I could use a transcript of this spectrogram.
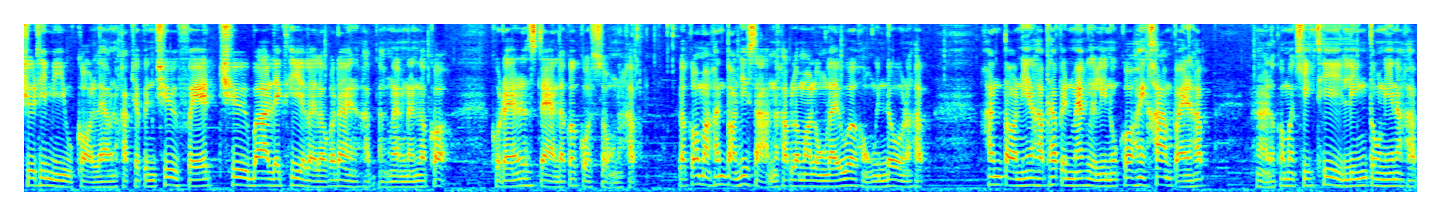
ชื่อที่มีอยู่ก่อนแล้วนะครับ จะเป็นชื่อเฟซชื่อบ้านเลขที่อะไรเราก็ได้นะครับ หลังจากนั้นเราก็กด understand แล้วก็กดส่งนะครับ แล้วก็มาขั้นตอนที่ 3 นะครับ เรามาลง driver ของ Windows นะครับ ขั้นตอนนี้นะครับ ถ้าเป็น Mac หรือ Linux ก็ให้ข้ามไปนะครับอ่าแล้วก็มาคลิกที่ลิงก์ตรงนี้นะครับ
